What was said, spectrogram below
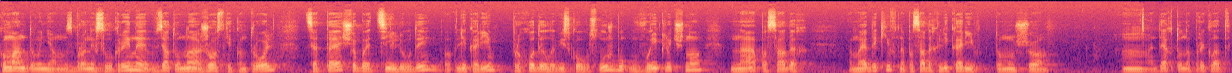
командуванням Збройних сил України взято на жорсткий контроль. Це те, щоб ці люди, лікарі, проходили військову службу виключно на посадах медиків, на посадах лікарів, тому що дехто, наприклад,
